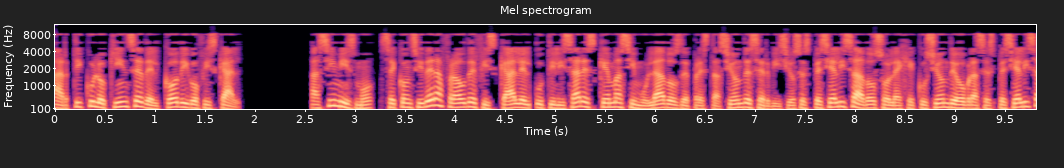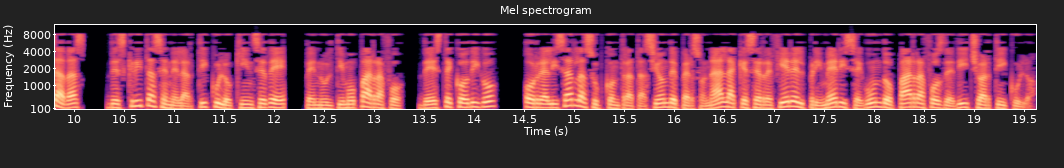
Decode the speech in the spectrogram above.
artículo 15 del Código Fiscal. Asimismo, se considera fraude fiscal el utilizar esquemas simulados de prestación de servicios especializados o la ejecución de obras especializadas, descritas en el artículo 15d, penúltimo párrafo, de este código, o realizar la subcontratación de personal a que se refiere el primer y segundo párrafos de dicho artículo.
